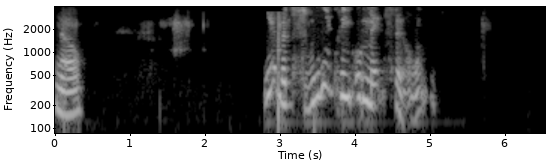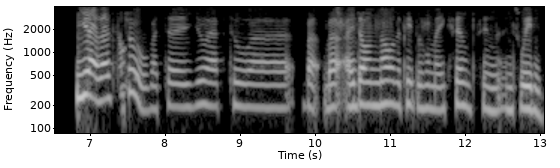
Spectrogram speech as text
no. Yeah, but Swedish people make films. Yeah, that's true. But uh, you have to. Uh, but but I don't know the people who make films in in Sweden.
